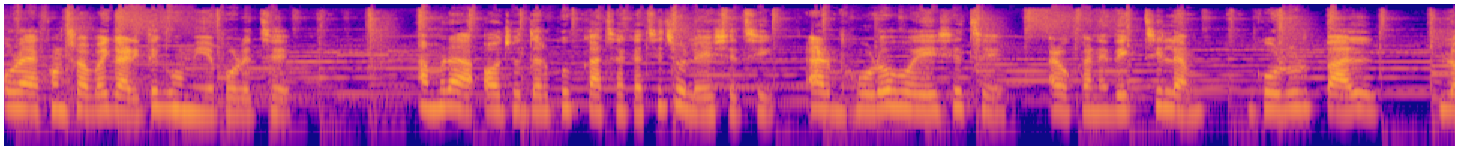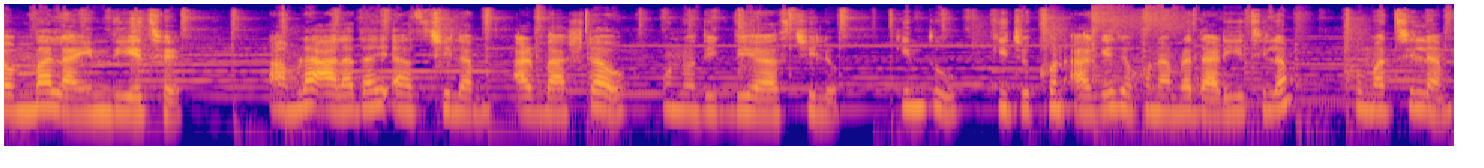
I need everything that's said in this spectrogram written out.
ওরা এখন সবাই গাড়িতে ঘুমিয়ে পড়েছে। আমরা অযোধ্যার খুব কাছাকাছি চলে এসেছি। আর ভোরও হয়ে এসেছে। আর ওখানে দেখছিলাম গরুর পাল লম্বা লাইন দিয়েছে। আমরা আলাদাই আসছিলাম আর বাসটাও অন্য দিক দিয়ে আসছিল। কিন্তু কিছুক্ষণ আগে যখন আমরা দাঁড়িয়েছিলাম, ঘুমাচ্ছিলাম,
